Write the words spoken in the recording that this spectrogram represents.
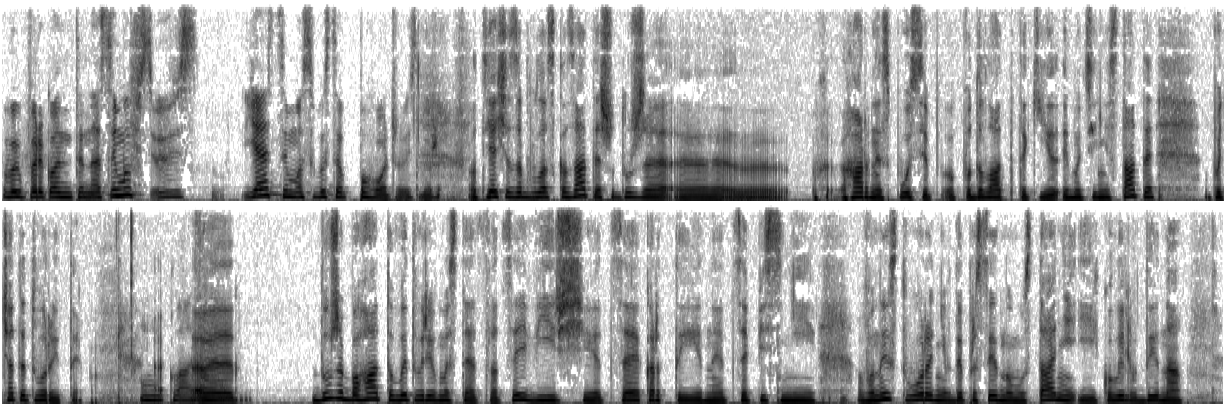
ви переконуєте нас. І ми я з цим особисто погоджуюсь дуже. От я ще забула сказати, що дуже е, гарний спосіб подолати такі емоційні стати почати творити. О, клас, е, Дуже багато витворів мистецтва. Це вірші, це картини, це пісні. Вони створені в депресивному стані, і коли людина Е,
